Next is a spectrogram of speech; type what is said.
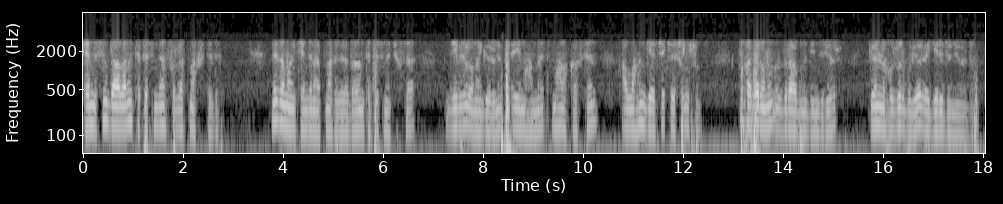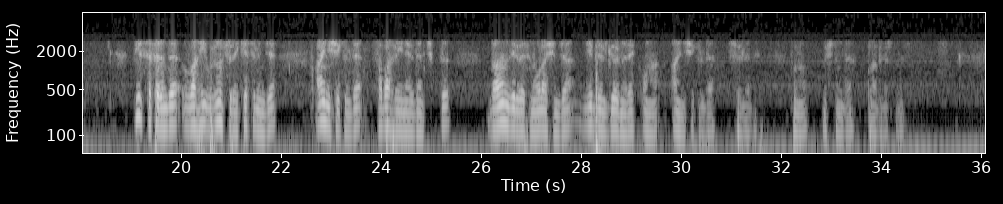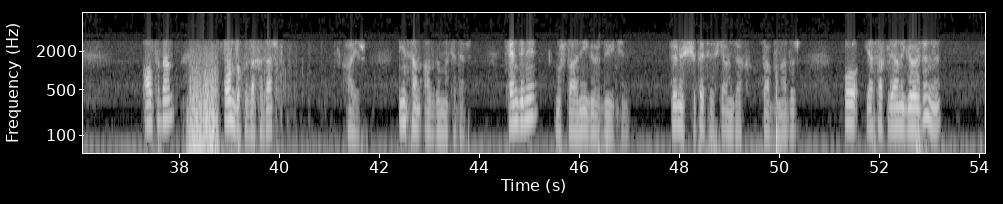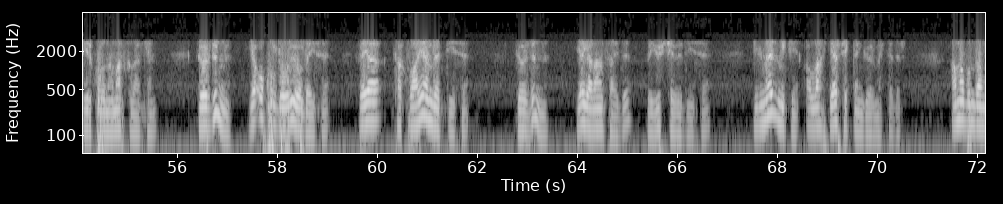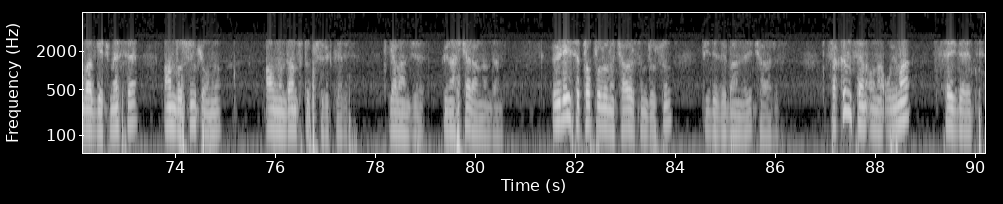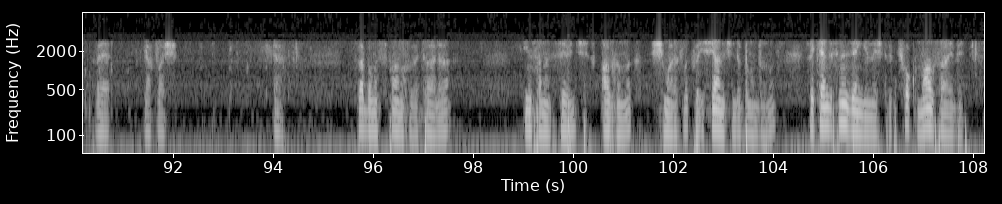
kendisini dağların tepesinden fırlatmak istedi. Ne zaman kendini atmak üzere dağın tepesine çıksa Cibril ona görünüp ey Muhammed muhakkak sen Allah'ın gerçek Resulusun. Bu haber onun ızdırabını dindiriyor, gönlü huzur buluyor ve geri dönüyordu. Bir seferinde vahiy uzun süre kesilince aynı şekilde sabahleyin evden çıktı. Dağın zirvesine ulaşınca Cibril görünerek ona aynı şekilde söyledi. Bunu Müslüm'de bulabilirsiniz. 6'dan 19'a kadar hayır. İnsan azgınlık eder. Kendini mustani gördüğü için dönüş şüphesiz ki ancak Rabbunadır. O yasaklayanı gördün mü? Bir kulu namaz kılarken gördün mü? Ya o kul doğru yolda ise veya takvayı emrettiyse gördün mü? Ya yalan saydı ve yüz çevirdiyse bilmez mi ki Allah gerçekten görmektedir. Ama bundan vazgeçmezse andolsun ki onu alnından tutup sürükleriz. Yalancı, günahkar alnından. Öyleyse topluluğunu çağırsın dursun, biz de zebanları çağırırız. Sakın sen ona uyma, secde et ve yaklaş. Evet. Rabbimiz Subhanahu ve Teala insanın sevinç, azgınlık, şımarıklık ve isyan içinde bulunduğunu ve kendisini zenginleştirip çok mal sahibi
